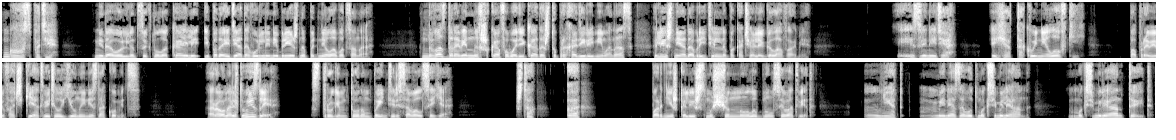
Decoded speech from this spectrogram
«Господи!» Недовольно цыкнула Кайли и, подойдя, довольно небрежно подняла пацана. Два здоровенных шкафа бодикада, что проходили мимо нас, лишь неодобрительно покачали головами. «Извините, я такой неловкий», — поправив очки, ответил юный незнакомец. «Рональд Уизли?» — строгим тоном поинтересовался я. «Что? А...» Парнишка лишь смущенно улыбнулся в ответ. «Нет, меня зовут Максимилиан. Максимилиан Тейт.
